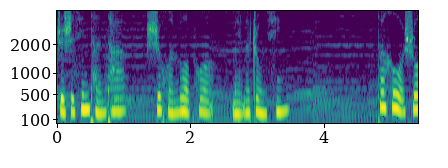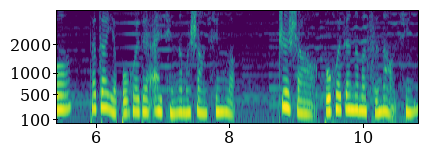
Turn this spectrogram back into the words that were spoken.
只是心疼他失魂落魄，没了重心。他和我说，他再也不会对爱情那么上心了，至少不会再那么死脑筋。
